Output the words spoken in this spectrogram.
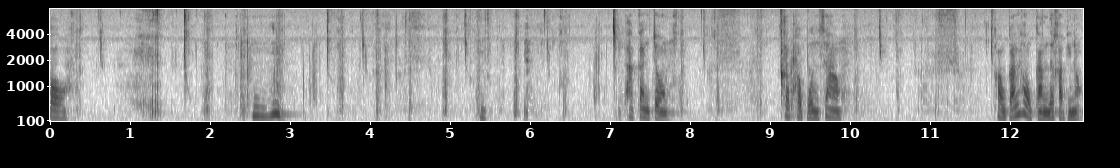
ตอพักกันจองกับขอบปุ่นซาวเขากันเขากันเด้อค่ะพี่น้อง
